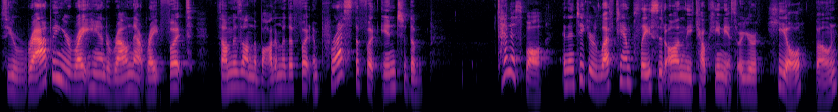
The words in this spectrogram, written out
So you're wrapping your right hand around that right foot. Thumb is on the bottom of the foot and press the foot into the tennis ball. And then take your left hand, place it on the calcaneus or your heel bone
